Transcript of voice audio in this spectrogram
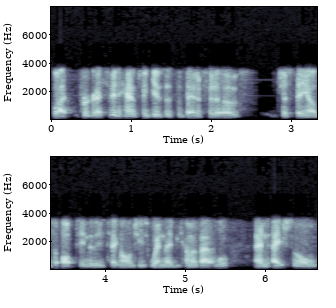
But progressive enhancement gives us the benefit of just being able to opt into these technologies when they become available. And HTML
